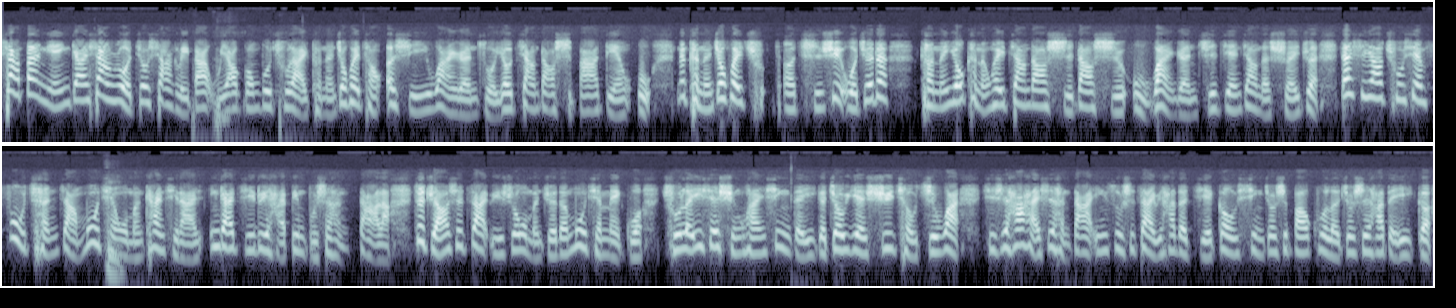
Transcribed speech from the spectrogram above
下半年应该像，如果就下个礼拜五要公布出来，可能就会从二十一万人左右降到十八点五，那可能就会出呃持续，我觉得可能有可能会降到十到十五万人之间这样的水准，但是要出现负成长，目前我们看起来应该几率还并不是很大啦。这主要是在于说，我们觉得目前美国除了一些循环性的一个就业需求之外，其实它还是很大因素是在于它的结构性，就是包括了就是它的一个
